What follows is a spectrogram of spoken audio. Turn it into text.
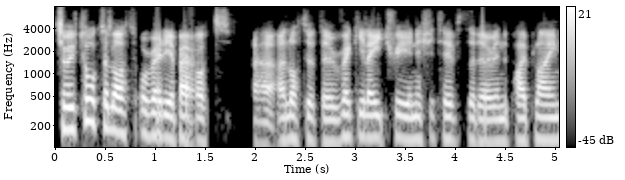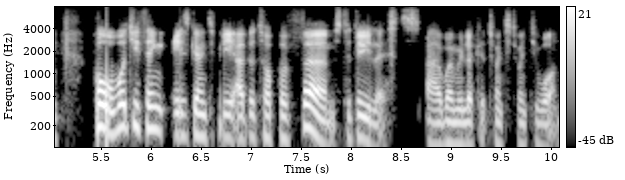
So we've talked a lot already about uh, a lot of the regulatory initiatives that are in the pipeline. Paul, what do you think is going to be at the top of firms' to-do lists uh, when we look at 2021?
